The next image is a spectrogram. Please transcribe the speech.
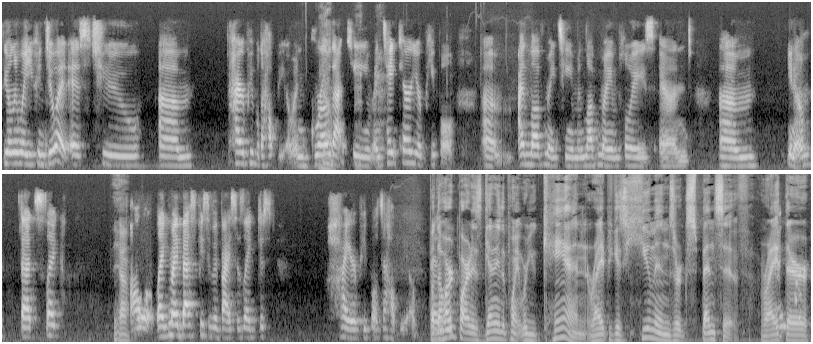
the only way you can do it is to um, hire people to help you and grow Yeah. that team and take care of your people. Um, I love my team and love my employees, and um, you know that's like Yeah. all. Like my best piece of advice is like just hire people to help you. But the hard part is getting to the point where you can, right? Because humans are expensive, right? They're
